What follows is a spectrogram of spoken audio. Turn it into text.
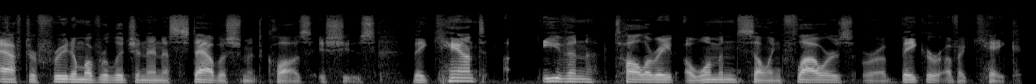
after freedom of religion and establishment clause issues. They can't even tolerate a woman selling flowers or a baker of a cake.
